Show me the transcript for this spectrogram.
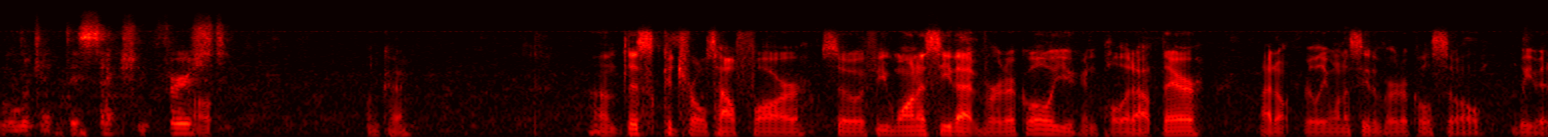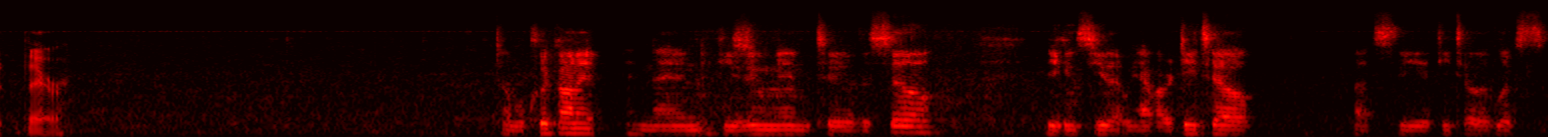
We'll look at this section first. Okay. Um, this controls how far. So if you want to see that vertical, you can pull it out there. I don't really want to see the vertical, so I'll leave it there. Double click on it, and then if you zoom into the sill, you can see that we have our detail. That's the detail that looks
